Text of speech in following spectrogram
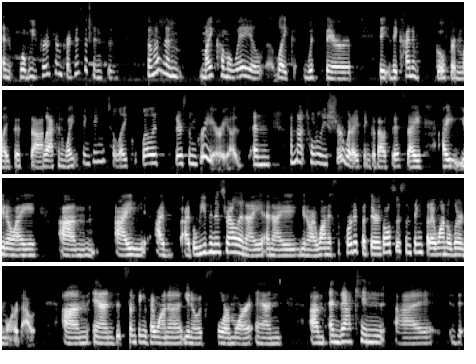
And what we've heard from participants is some of them might come away like with their they, they kind of go from like this uh, black and white thinking to like well it's there's some gray areas and i'm not totally sure what i think about this i i you know i um I, I I believe in Israel and I and I you know I want to support it, but there's also some things that I want to learn more about, um, and some things I want to you know explore more, and um, and that can uh, th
